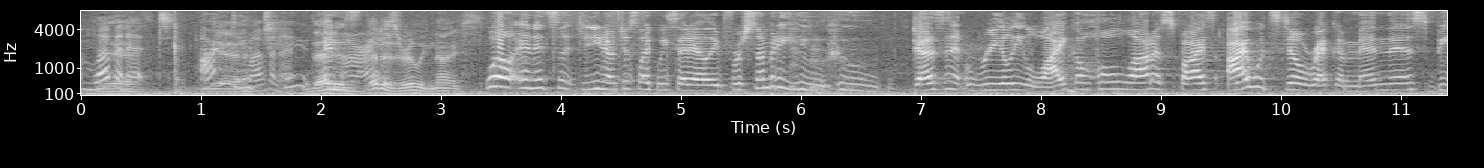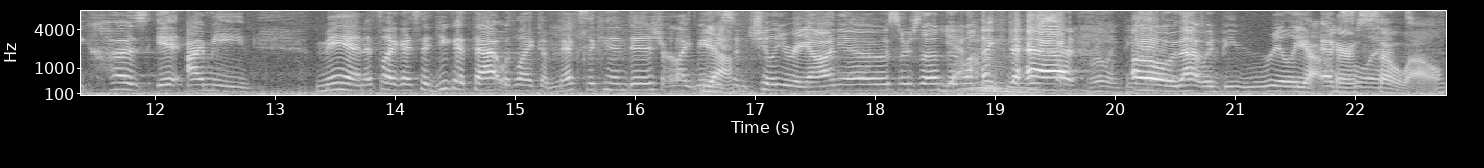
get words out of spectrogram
I'm loving Yeah. it. I Yeah. do Loving too. it. That And- is All right. that is really nice. Well, and it's uh, you know just like we said, Ellie. For somebody who who doesn't really like a whole lot of spice, I would still recommend this because it. I mean, man, it's like I said, you get that with like a Mexican dish or like maybe Yeah. some chili rellenos or something Yeah. like Mhm. that. That'd really be oh, that would be really Yeah, pairs excellent. so well.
